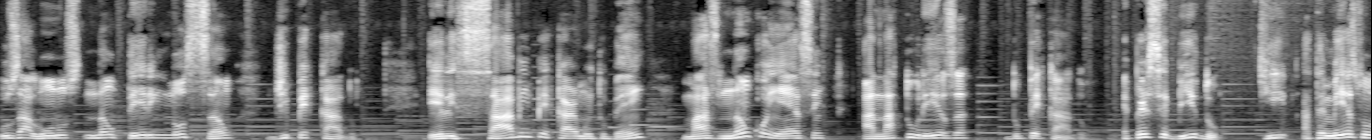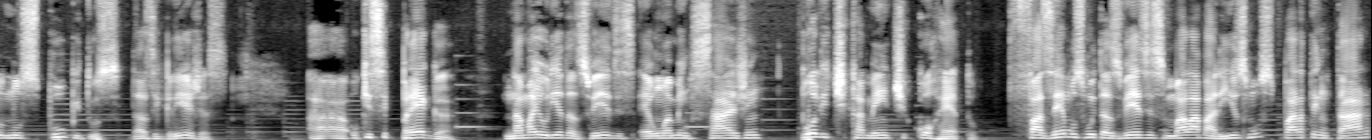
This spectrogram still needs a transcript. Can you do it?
os alunos não terem noção de pecado. Eles sabem pecar muito bem, mas não conhecem a natureza do pecado. É percebido que, até mesmo nos púlpitos das igrejas, o que se prega na maioria das vezes, é uma mensagem politicamente correto. Fazemos muitas vezes malabarismos para tentar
